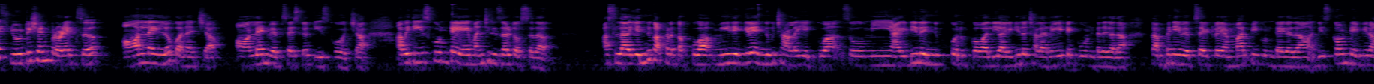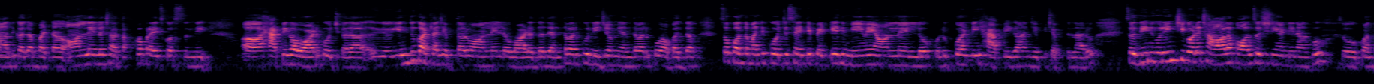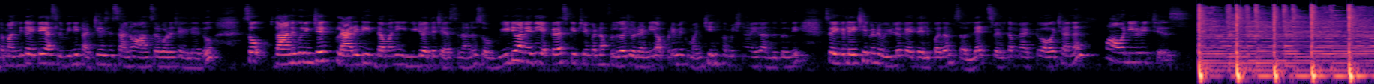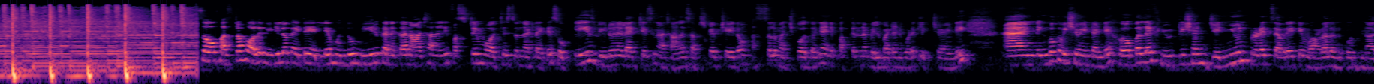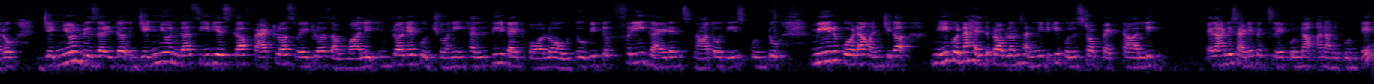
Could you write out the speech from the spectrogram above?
Life nutrition products ఆన్లైన్లో కొనచ్చా? Online వెబ్సైట్స్లో తీసుకోవచ్చా? అవి తీసుకుంటే మంచి రిజల్ట్ వస్తుందా? అసలు ఎందుకు అక్కడ తక్కువ? మీ దగ్గర ఎందుకు చాలా ఎక్కువ? సో మీ ఐడీలో ఎందుకు కొనుక్కోవాలి? ఐడీలో చాలా రేట్ ఎక్కువ ఉంటుంది కదా. కంపెనీ వెబ్సైట్లో ఎంఆర్పీకి ఉంటాయి కదా. డిస్కౌంట్ ఏమీ రాదు కదా. బట్ ఆన్లైన్లో చాలా తక్కువ ప్రైస్కి వస్తుంది. హ్యాపీగా వాడుకోవచ్చు కదా. ఎందుకు అట్లా చెప్తారు ఆన్లైన్లో వాడద్దు? అది ఎంతవరకు నిజం? ఎంతవరకు అబద్ధం? సో కొంతమంది కోచెస్ అయితే పెట్టేది మేమే ఆన్లైన్లో కొనుక్కోండి హ్యాపీగా అని చెప్పి చెప్తున్నారు. సో దీని గురించి కూడా చాలా కాల్స్ వచ్చినాయండి నాకు. సో కొంతమందికి అయితే అసలు విని కట్ చేసేసాను ఆన్సర్ కూడా చేయలేదు. సో దాని గురించే క్లారిటీ ఇద్దామని ఈ వీడియో అయితే చేస్తున్నాను. సో వీడియో అనేది ఎక్కడ స్కిప్ చేయకుండా ఫుల్గా చూడండి. అప్పుడే మీకు మంచి ఇన్ఫర్మేషన్ అనేది అందుతుంది. సో ఇంకా లేట్ చేయకుండా వీడియోకి అయితే వెళ్ళిపోదాం. So let's welcome back to our channel. Pavan you so first of all వీడియోలోకి అయితే వెళ్ళే ముందు మీరు కనుక నా ఛానల్ని ఫస్ట్ టైం వాచ్ చేస్తున్నట్లయితే సో ప్లీజ్ వీడియోని లైక్ చేసి నా ఛానల్ సబ్స్క్రైబ్ చేయడం అస్సలు మర్చిపోద్దండి అండ్ పక్కన బెల్ బటన్ కూడా క్లిక్ చేయండి. అండ్ ఇంకొక విషయం ఏంటంటే herbal life nutrition genuine products ఎవరైతే వాడాలనుకుంటున్నారో జెన్యున్ రిజల్ట్ జెన్యున్గా సీరియస్గా ఫ్యాట్ లాస్ వెయిట్ లాస్ అవ్వాలి. ఇంట్లోనే కూర్చొని హెల్తీ డైట్ ఫాలో అవుతూ విత్ ఫ్రీ గైడెన్స్ నాతో తీసుకుంటూ మీరు కూడా మంచిగా మీకున్న హెల్త్ ప్రాబ్లమ్స్ అన్నిటికీ పుల్ స్టాప్ పెట్టాలి. ఎలాంటి సైడ్ ఎఫెక్ట్స్ లేకుండా అని అనుకుంటే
